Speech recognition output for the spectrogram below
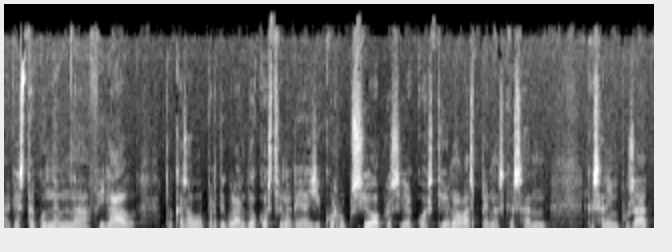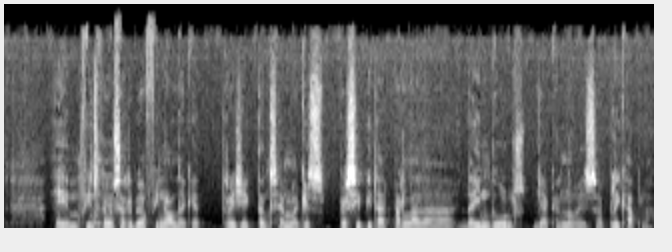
aquesta condemna final. En tot cas, el vot particular no qüestiona que hi hagi corrupció, però sí que qüestiona les penes que s'han imposat eh, fins que no s'arribi al final d'aquest trajecte em sembla que és precipitat parlar d'indults, ja que no és aplicable.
